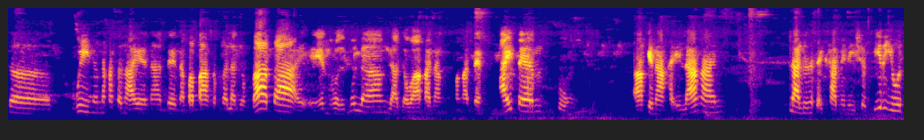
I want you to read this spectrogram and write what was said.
the way na nakasanayan natin na papasok na lang yung bata, i-enroll mo lang, gagawa ka ng mga test items kung ah, kinakailangan, lalo na sa examination period.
